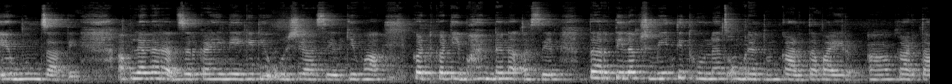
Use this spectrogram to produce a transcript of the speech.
येऊन जाते. आपल्या घरात जर काही निगेटिव्ह ऊर्जा असेल किंवा कटकटी भांडणं असेल तर ती लक्ष्मी तिथूनच उमऱ्यातून काढता बाहेर काढता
